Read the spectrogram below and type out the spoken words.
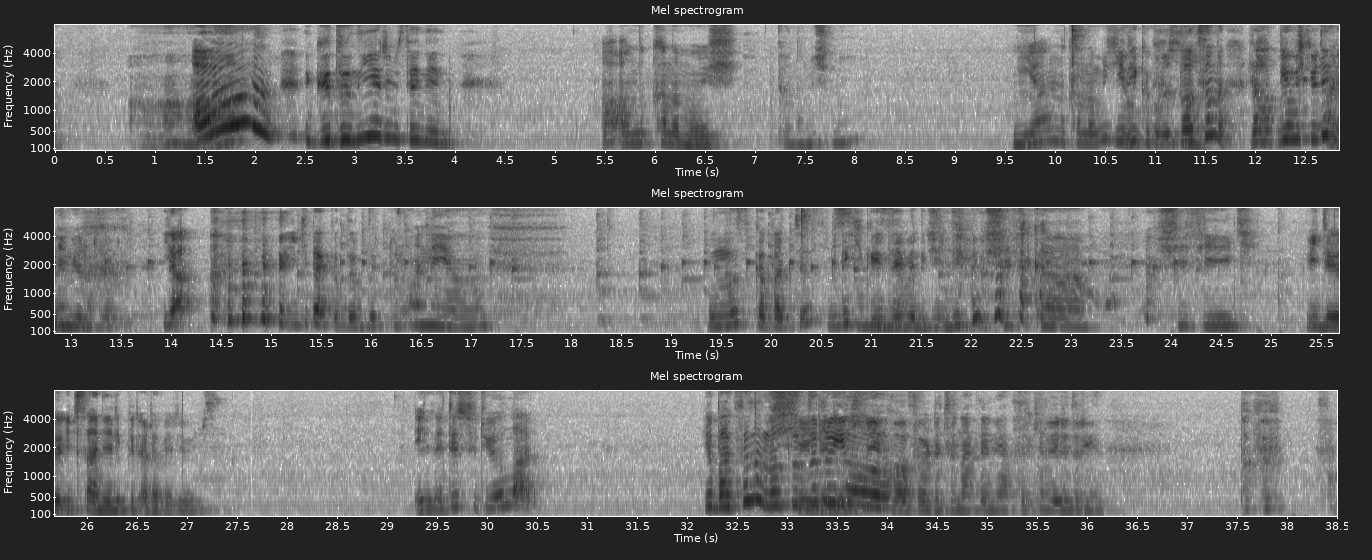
Aha. Aa! Gıdını yerim senin. Aa anlık kanamış. Kanamış mı? Niye anlık kanamış? Yine Yok, burası Baksana rahatlıyormuş gibi değil mi? Annem yürütüyor. Ya iki dakika dur dur. Dur anne ya. Bunu nasıl kapatacağız? Bir dakika izleyemedik videoyu. Şefika. Şefik. Videoya 3 saniyelik bir ara veriyoruz. Eline de sürüyorlar. Ya baksana nasıl Şeyde duruyor. kuaförde tırnaklarını yaptırırken öyle duruyor. Bak bak.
